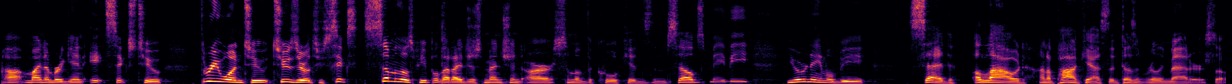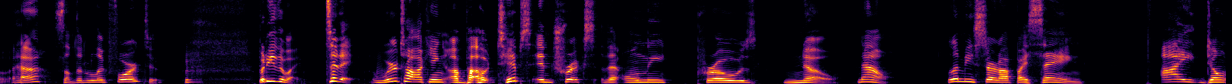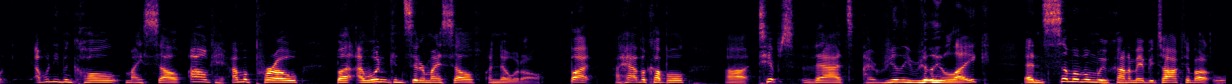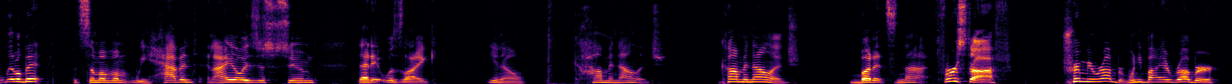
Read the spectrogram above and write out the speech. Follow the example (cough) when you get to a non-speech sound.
Uh, my number again, 862 312 2026. Some of those people that I just mentioned are some of the cool kids themselves. Maybe your name will be said aloud on a podcast that doesn't really matter. So, huh? Something to look forward to. But either way, today we're talking about tips and tricks that only pros know. Now, let me start off by saying I don't, I wouldn't even call myself, oh, okay, I'm a pro, but I wouldn't consider myself a know it all. But I have a couple uh, tips that I really, really like. And some of them we've kind of maybe talked about a little bit, but some of them we haven't. And I always just assumed that it was like, you know, common knowledge. Common knowledge. But it's not. First off, trim your rubber. When you buy a rubber,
